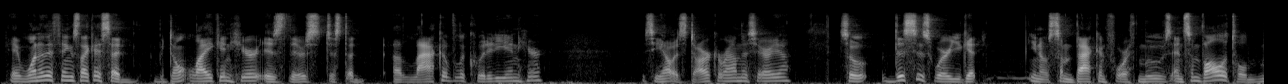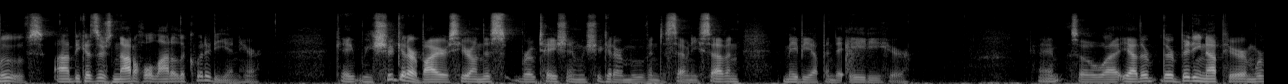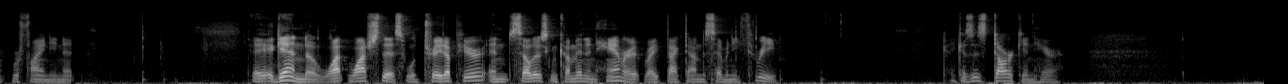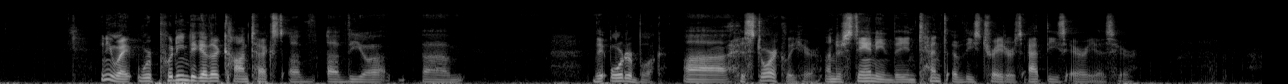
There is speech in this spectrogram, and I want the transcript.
Okay one of the things like i said we don't like in here is there's just a, a lack of liquidity in here. See how it's dark around this area? So this is where you get you know some back and forth moves and some volatile moves uh, because there's not a whole lot of liquidity in here. Okay we should get our buyers here on this rotation. We should get our move into 77 maybe up into 80 here okay so uh, yeah they're they're bidding up here and we're, we're finding it. Okay again no watch, watch this. We'll trade up here and sellers can come in and hammer it right back down to 73 okay because it's dark in here. Anyway we're putting together context of of the uh, um, the order book uh, historically here understanding the intent of these traders at these areas here.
